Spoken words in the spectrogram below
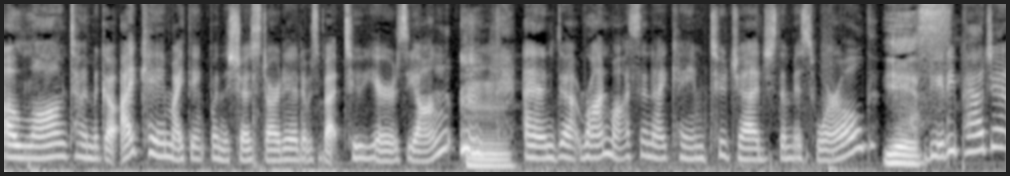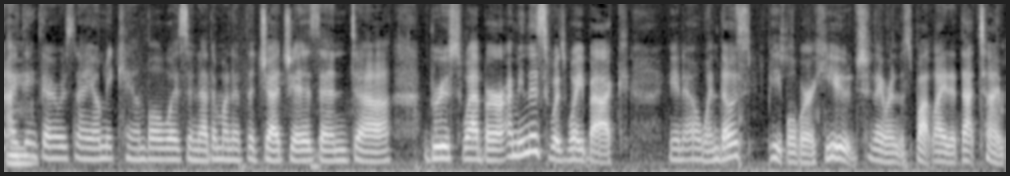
A long time ago. I came, I think, when the show started. I was about two years young. and uh, Ron Moss and I came to judge the Miss World Yes. beauty pageant. I think there was Naomi Campbell was another one of the judges and uh, Bruce Weber. I mean, this was way back. You know, when those people were huge, they were in the spotlight at that time,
